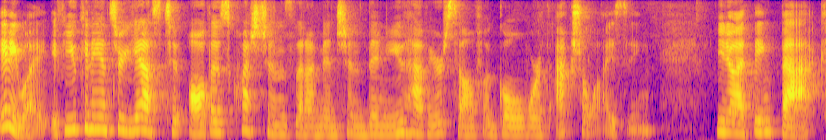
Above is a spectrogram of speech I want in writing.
Anyway, if you can answer yes to all those questions that I mentioned, then you have yourself a goal worth actualizing. You know, I think back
